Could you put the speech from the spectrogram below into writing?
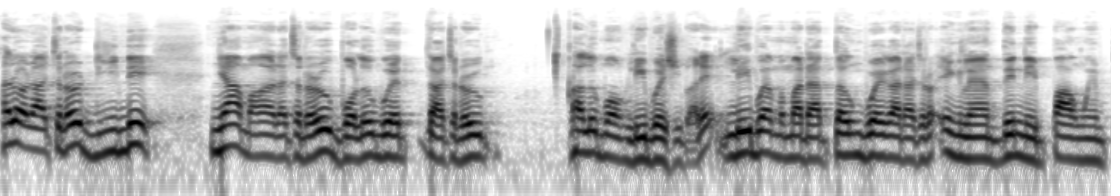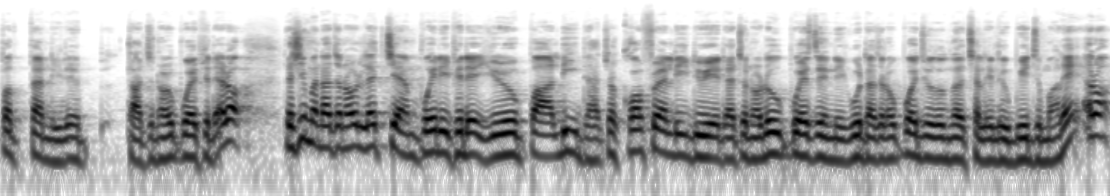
အဲ့တော့ဒါကျွန်တော်တို့ဒီနေ့ညမှာဒါကျွန်တော်တို့ဘောလုံးပွဲဒါကျွန်တော်တို့ အားလုံးပေါင်း၄ပွဲရှိပါတယ်၄ပွဲမှာမှဒါ၃ပွဲကဒါကျွန်တော်အင်္ဂလန်အသင်းနေပါဝင်ပတ်သက်နေတဲ့ဒါကျွန်တော်တို့ပွဲဖြစ်တယ်အဲ့တော့လက်ရှိမှာဒါကျွန်တော်တို့လက်ကျန်ပွဲတွေဖြစ်တဲ့ Europa League ဒါကျွန်တော် Conference League တွေဒါကျွန်တော်တို့ပွဲစဉ်တွေကိုဒါကျွန်တော်ပွဲကြိုးဆုံးတဲ့ချက်လေးလုပ်ပေးကြပါမယ်အဲ့တော့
